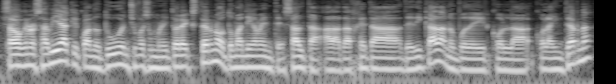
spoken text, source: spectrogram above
Es algo que no sabía que cuando tú enchufas un monitor externo automáticamente salta a la tarjeta dedicada, no puede ir con la, con la interna.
